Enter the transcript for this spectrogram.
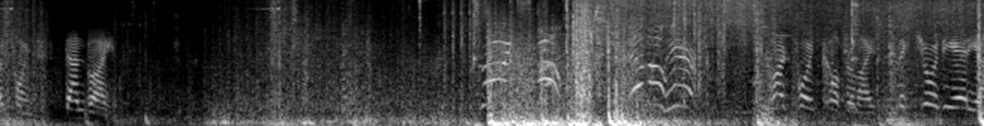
Hardpoint. Stand by. Throwing smoke! Ammo here! Hardpoint compromised. Secure the area.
